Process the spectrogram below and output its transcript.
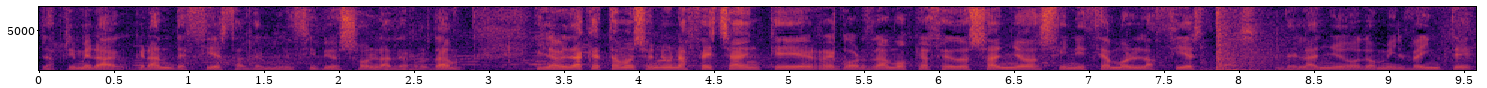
Las primeras grandes fiestas del municipio son las de Roldán. Y la verdad es que estamos en una fecha en que recordamos que hace dos años iniciamos las fiestas del año 2020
